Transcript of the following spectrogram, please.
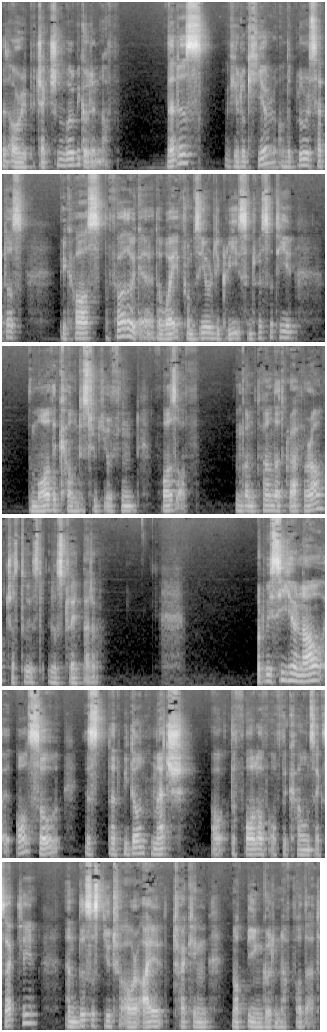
that our reprojection will be good enough. That is, if you look here on the blue receptors, because the further we get away from zero degree eccentricity, the more the cone distribution falls off. I'm going to turn that graph around just to illustrate better. What we see here now uh, also is that we don't match the fall off of the cones exactly, and this is due to our eye tracking not being good enough for that.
